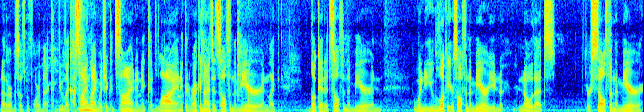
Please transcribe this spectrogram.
in other episodes before that could do like a sign language. It could sign and it could lie and it could recognize itself in the mirror and like look at itself in the mirror. And when you look at yourself in the mirror, you know, know that's yourself in the mirror.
